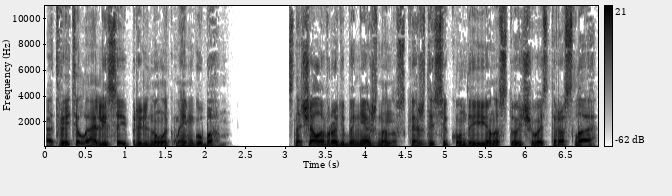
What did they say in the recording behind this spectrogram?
ответила Алиса и прильнула к моим губам. Сначала вроде бы нежно, но с каждой секундой ее настойчивость росла.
